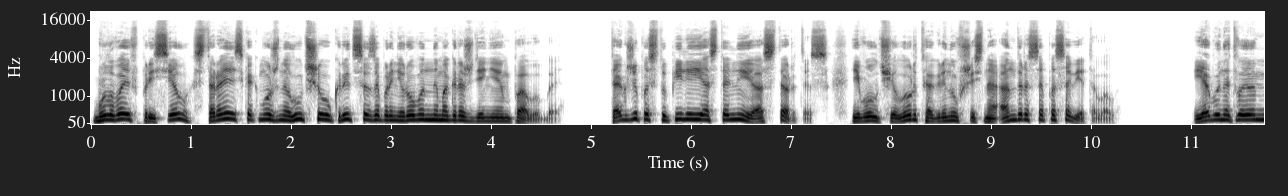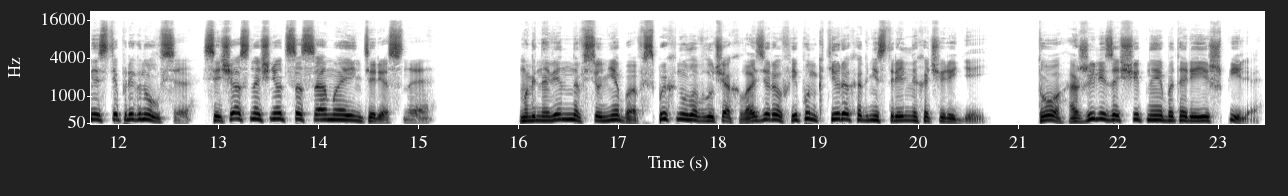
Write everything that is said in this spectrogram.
Булвайф присел, стараясь как можно лучше укрыться за бронированным ограждением палубы. Так же поступили и остальные Астартес, и волчий лорд, оглянувшись на Андерса, посоветовал. «Я бы на твоем месте пригнулся. Сейчас начнется самое интересное». Мгновенно все небо вспыхнуло в лучах лазеров и пунктирах огнестрельных очередей. То ожили защитные батареи шпиля.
